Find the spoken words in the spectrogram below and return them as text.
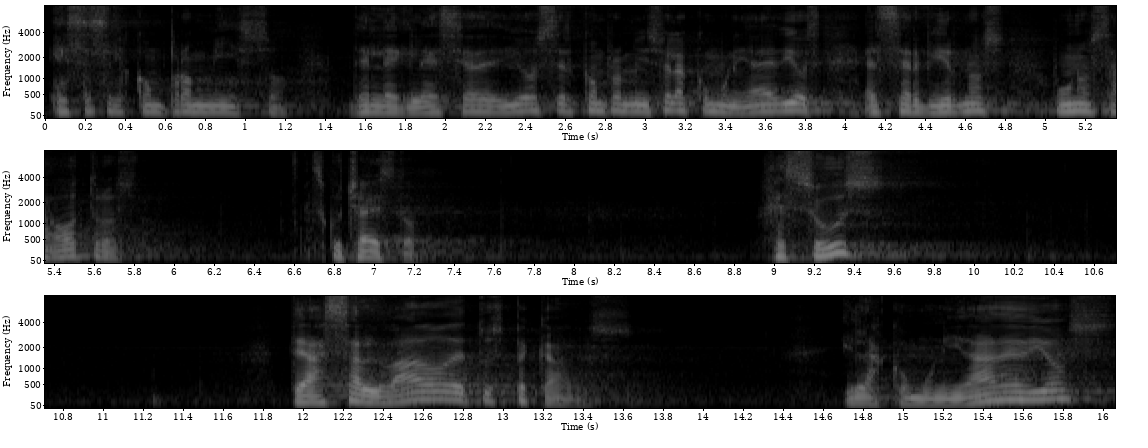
Ese es el compromiso de la iglesia de Dios, el compromiso de la comunidad de Dios, el servirnos unos a otros. Escucha esto. Jesús te ha salvado de tus pecados y la comunidad de Dios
